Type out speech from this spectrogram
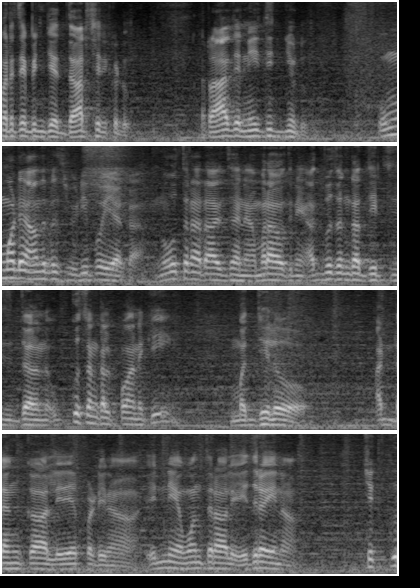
పరితపించే దార్శనికుడు రాజనీతిజ్ఞుడు. ఉమ్మడి ఆంధ్రప్రదేశ్ విడిపోయాక నూతన రాజధాని అమరావతిని అద్భుతంగా తీర్చిదిద్దాలని ఉక్కు సంకల్పానికి మధ్యలో అడ్డంకాలు ఏర్పడిన ఎన్ని అవంతరాలు ఎదురైనా చెక్కు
